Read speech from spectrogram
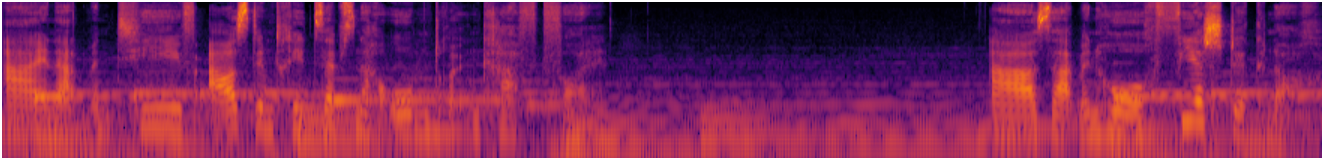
Einatmen tief, aus dem Trizeps nach oben drücken, kraftvoll. Ausatmen hoch, vier Stück noch.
